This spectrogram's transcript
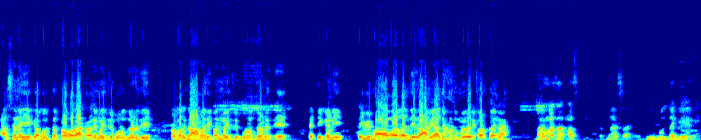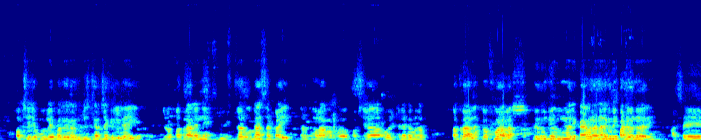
असं नाहीये का फक्त प्रभाग अकराने मैत्रीपूर्ण लढत आहे? प्रभाग दहा मध्ये पण मैत्रीपूर्ण लढत आहे. त्या ठिकाणी हे बी फॉर्म आम्हाला दिला. आम्ही अधिकृत उमेदवारी करतोय ना? बरं माझा प्रश्न असा आहे. तुम्ही बोलता की पक्षाचे कुठल्याही पदाधिकाऱ्यांची चर्चा केली नाही जर पत्र आले नाही. जर उद्या सकाळी जर तुम्हाला अ, पक्ष वरिष्ठ नेत्यामध्ये पत्र आलं किंवा फोन आला तरी तुमची मध्ये काय राहणार की तुम्ही पाठिंबा देणार आहे असे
